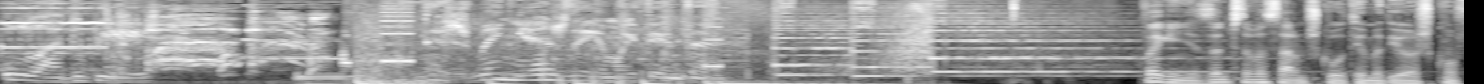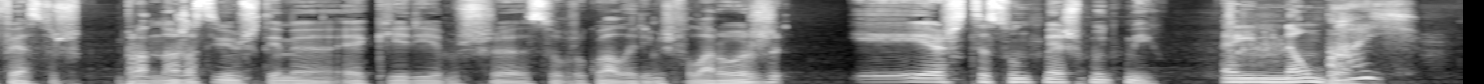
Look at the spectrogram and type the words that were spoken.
O lado B das manhãs da M80. Coleguinhas, antes de avançarmos com o tema de hoje, confesso-vos, pronto, nós já sabíamos que o tema é que iríamos, eh, sobre o qual iríamos falar hoje. Este assunto mexe muito comigo. Em não bom. Ai.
